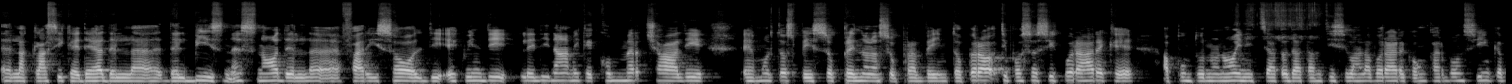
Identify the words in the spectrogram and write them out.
eh, la classica idea del, del business, no? del fare i soldi e quindi le dinamiche commerciali eh, molto spesso prendono sopravvento, però ti posso assicurare che appunto non ho iniziato da tantissimo a lavorare con Carbon Sync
